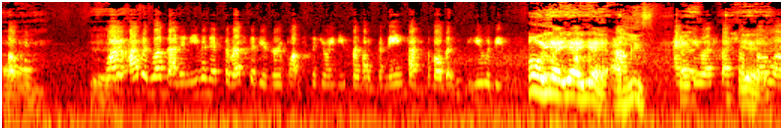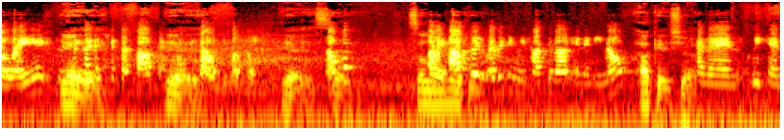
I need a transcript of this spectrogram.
Okay. Um, yeah. Well, I, I would love that, and even if the rest of your group wants to join you for like the main festival, but you would be Oh, yeah, yeah, yeah. At least. and uh, do a special yeah. solo, right? Just Yeah, to kind yeah. of kick us off, and I Yeah. think that would be lovely. Yes. So, Okay. so All right, I'll put everything we talked about in an email, Okay, sure. and then we can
